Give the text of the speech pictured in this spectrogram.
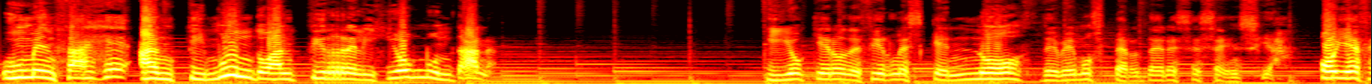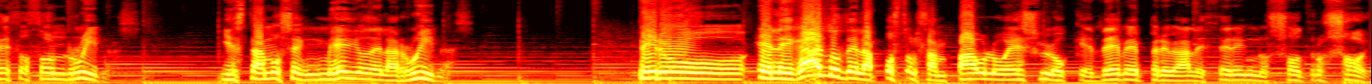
un mensaje antimundo, antirreligión mundana. Y yo quiero decirles que no debemos perder esa esencia. Hoy Éfeso son ruinas y estamos en medio de las ruinas. Pero el legado del apóstol San Pablo es lo que debe prevalecer en nosotros hoy.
